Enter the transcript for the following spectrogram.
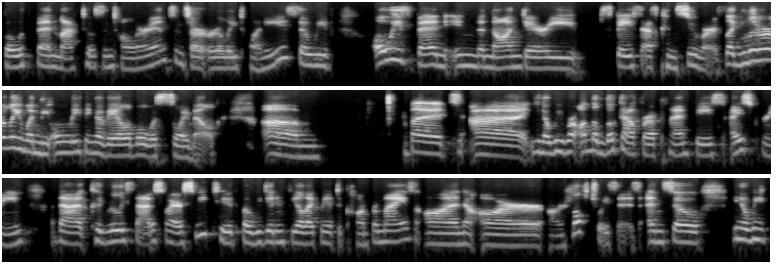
both been lactose intolerant since our early 20s. So we've always been in the non-dairy space as consumers, like literally when the only thing available was soy milk. Um, but uh, you know we were on the lookout for a plant-based ice cream that could really satisfy our sweet tooth but we didn't feel like we had to compromise on our our health choices. And so you know we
